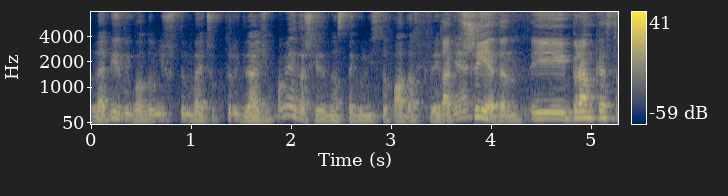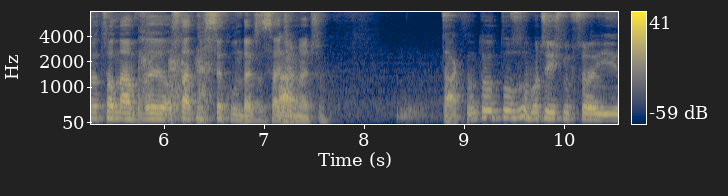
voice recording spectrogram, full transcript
lepiej wyglądał niż w tym meczu, który graliśmy. Pamiętasz 11 listopada w Krypnie? Tak, 3-1. I bramkę stracona w ostatnich sekundach w zasadzie Tak. meczu. Tak, no to, to zobaczyliśmy wczoraj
